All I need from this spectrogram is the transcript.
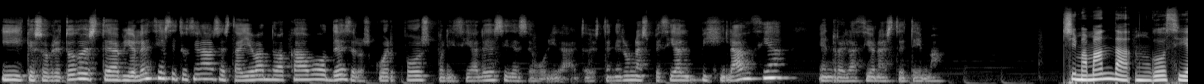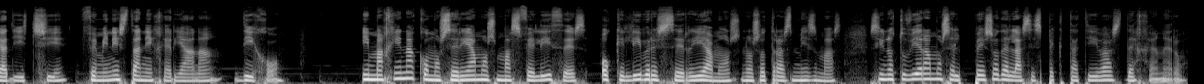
y que sobre todo esta violencia institucional se está llevando a cabo desde los cuerpos policiales y de seguridad. Entonces, tener una especial vigilancia en relación a este tema. Chimamanda Ngozi Adichie, feminista nigeriana, dijo, Imagina cómo seríamos más felices o qué libres seríamos nosotras mismas si no tuviéramos el peso de las expectativas de género.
